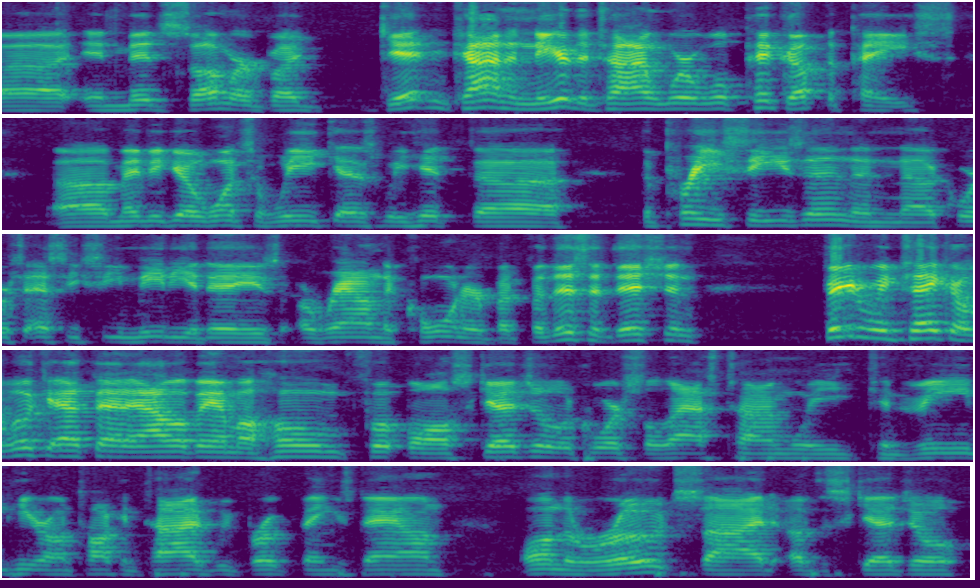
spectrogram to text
uh, in midsummer, but getting kind of near the time where we'll pick up the pace. Uh, maybe go once a week as we hit uh, the preseason and, uh, of course, SEC Media Days around the corner. But for this edition, Figured we'd take a look at that Alabama home football schedule. Of course, the last time we convened here on Talking Tide, we broke things down on the road side of the schedule.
